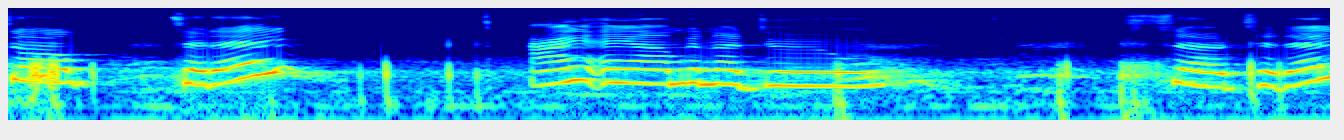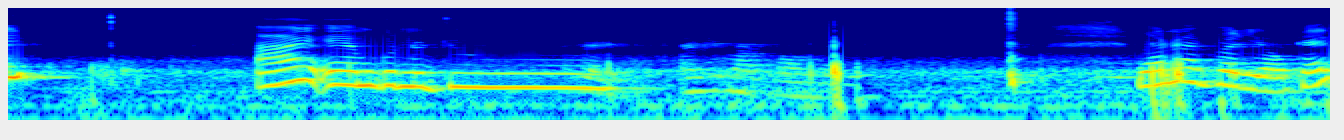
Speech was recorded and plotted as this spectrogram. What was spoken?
So today I am gonna do today I am gonna do one more video, okay?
